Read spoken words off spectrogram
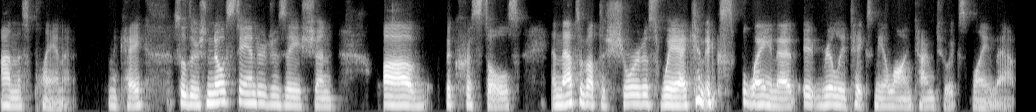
on this planet. Okay. So there's no standardization of the crystals. And that's about the shortest way I can explain it. It really takes me a long time to explain that.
